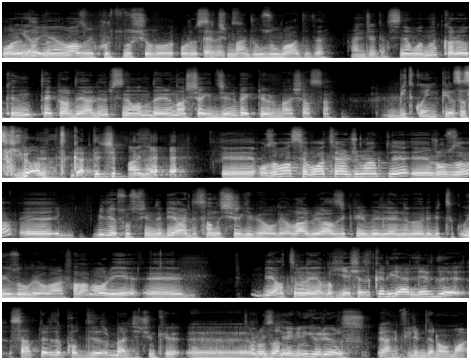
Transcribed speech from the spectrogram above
Bu arada Yanına. inanılmaz bir kurtuluş yolu orası Evet. için bence uzun vadede. Bence de. Sinemanın, karaoke'nin tekrar değerlenip sinemanın değerinin aşağı gideceğini bekliyorum ben şahsen. Bitcoin piyasası gibi anlattın kardeşim. Aynen. Ee, o zaman Sebahat Ercüment'le e, Roza e, biliyorsunuz filmde bir yerde tanışır gibi oluyorlar. Birazcık birbirlerine böyle bir tık uyuz oluyorlar falan. Orayı e, bir hatırlayalım. Yaşadıkları yerleri de, semtleri de kodlarım bence. Çünkü e, Rozan'ın evini görüyoruz. Yani filmde normal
